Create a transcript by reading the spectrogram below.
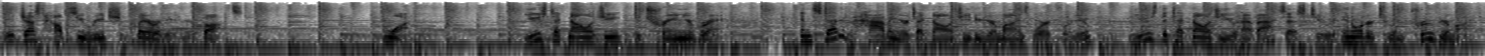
it just helps you reach clarity in your thoughts. 1. Use technology to train your brain. Instead of having your technology do your mind's work for you, use the technology you have access to in order to improve your mind.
